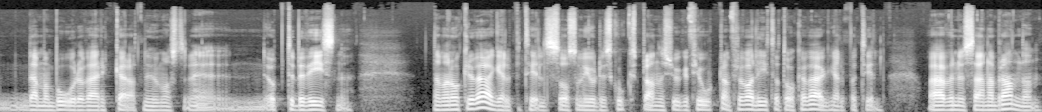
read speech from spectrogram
där man bor och verkar att nu måste ni upp till bevis nu. När man åker iväg och hjälper till så som vi gjorde i skogsbranden 2014 för det var lite att åka iväg och hjälpa till och även nu Särnabranden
